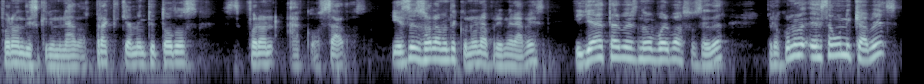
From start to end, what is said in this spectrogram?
fueron discriminados, prácticamente todos fueron acosados. Y eso es solamente con una primera vez. Y ya tal vez no vuelva a suceder, pero con esa única vez,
